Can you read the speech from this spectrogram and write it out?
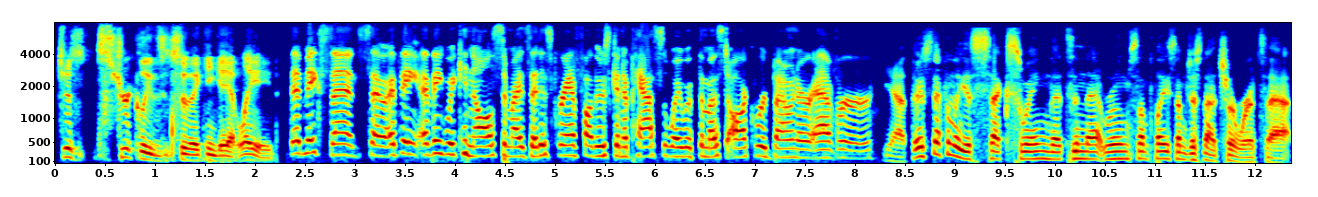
just strictly so they can get laid. That makes sense. So I think I think we can all surmise that his grandfather's going to pass away with the most awkward boner ever. Yeah, there's definitely a sex swing that's in that room someplace. I'm just not sure where it's at.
